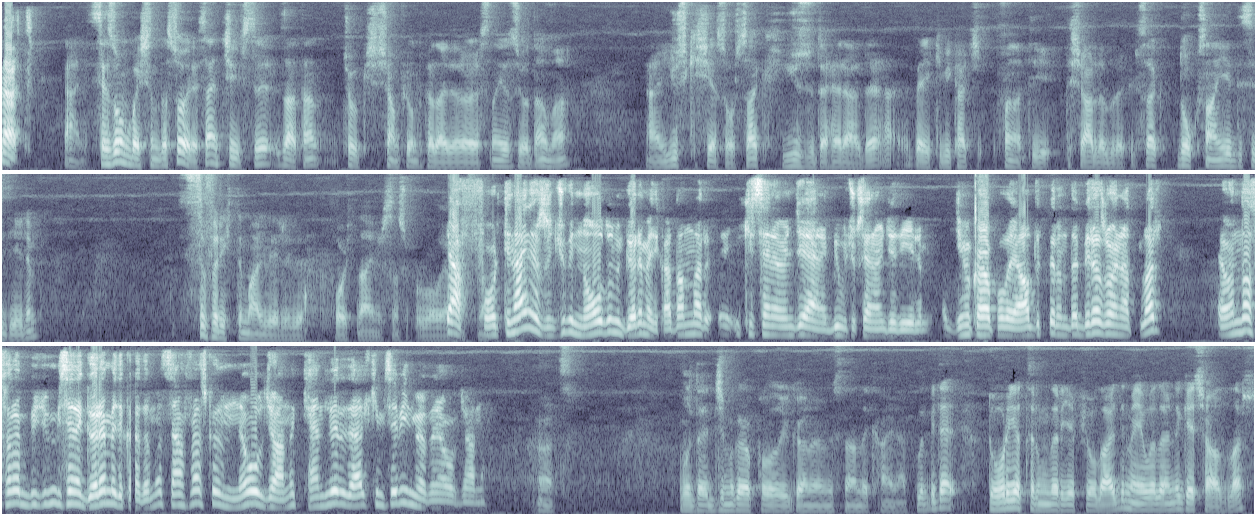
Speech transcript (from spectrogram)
Evet. Yani sezon başında söylesen Chiefs'i zaten çok kişi şampiyonluk adayları arasında yazıyordu ama yani 100 kişiye sorsak 100'ü de herhalde belki birkaç fanatiği dışarıda bırakırsak 97'si diyelim sıfır ihtimal verirdi 49ers'ın Super Bowl Ya yapmasına. 49ers'ın çünkü ne olduğunu göremedik. Adamlar e, iki sene önce yani bir buçuk sene önce diyelim Jimmy Garoppolo'yu aldıklarında biraz oynattılar. E ondan sonra bütün bir sene göremedik adamı. San Francisco'nun ne olacağını kendileri de kimse bilmiyordu ne olacağını. Evet. Burada Jimmy Garoppolo'yu görmemizden de kaynaklı. Bir de doğru yatırımları yapıyorlardı. Meyvelerini geç aldılar.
